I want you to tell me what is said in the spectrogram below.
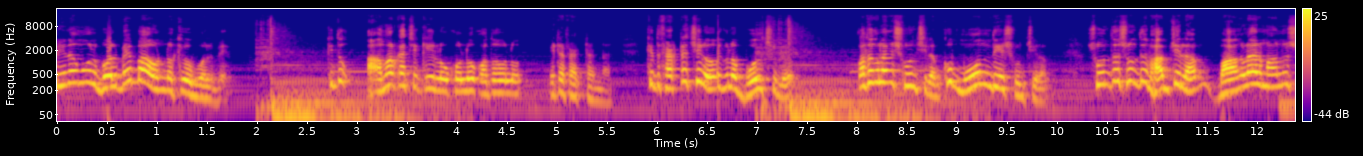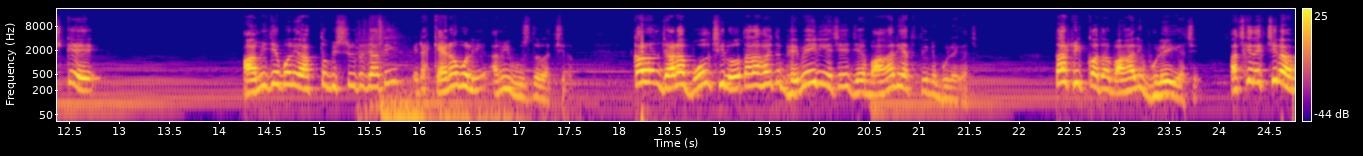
তৃণমূল বলবে বা অন্য কেউ বলবে? কিন্তু আমার কাছে কে লোক হলো, কত হলো? এটা ফ্যাক্টর নয়। কিন্তু ফ্যাক্টর ছিল এগুলো বলছিল, কথাগুলো আমি শুনছিলাম, খুব মন দিয়ে শুনছিলাম। শুনতে শুনতে ভাবছিলাম, বাংলার মানুষকে আমি যে বলি আত্মবিস্মৃত জাতি, এটা কেন বলি আমি বুঝতে পারছিলাম। কারণ যারা বলছিল, তারা হয়তো ভেবেই নিয়েছে যে বাঙালি এতদিনে ভুলে গেছে। তা ঠিক কথা, বাঙালি ভুলেই গেছে। আজকে দেখছিলাম,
